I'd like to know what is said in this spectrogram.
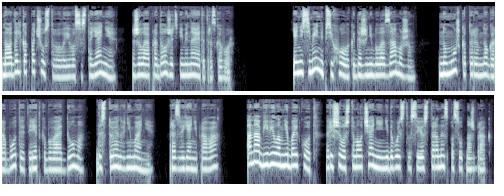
Но Адель как почувствовала его состояние, желая продолжить именно этот разговор. Я не семейный психолог и даже не была замужем, но муж, который много работает и редко бывает дома, достоин внимания. Разве я не права? Она объявила мне бойкот, решила, что молчание и недовольство с ее стороны спасут наш брак.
